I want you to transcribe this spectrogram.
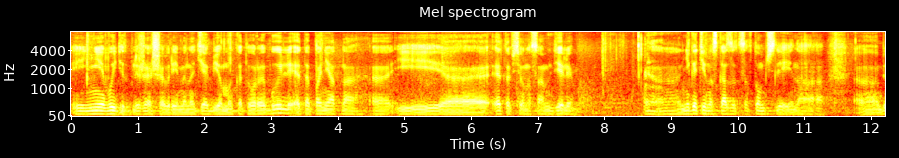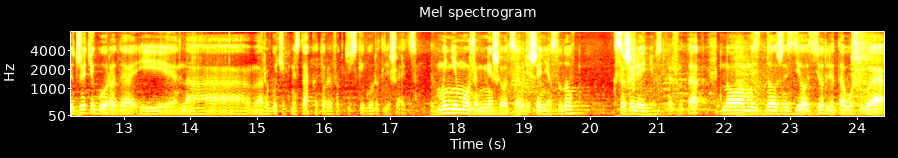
и не выйдет в ближайшее время на те объемы, которые были, это понятно, э, и э, это все на самом деле э, негативно сказывается в том числе и на э, бюджете города, и на рабочих местах, которые фактически город лишается. Мы не можем вмешиваться в решение судов, к сожалению, скажу так, но мы должны сделать все для того, чтобы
